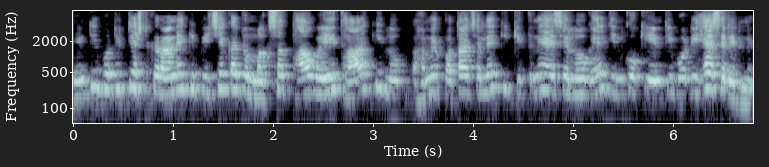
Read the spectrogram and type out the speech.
एंटीबॉडी टेस्ट कराने के पीछे का जो मकसद था, वही था कि लोग, हमें पता चले कि कितने ऐसे लोग हैं जिनको की एंटीबॉडी है शरीर में।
